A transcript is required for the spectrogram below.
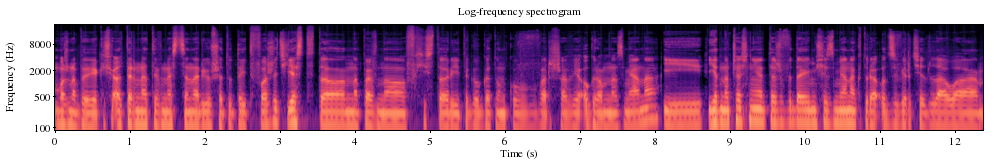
Można by jakieś alternatywne scenariusze tutaj tworzyć. Jest to na pewno w historii tego gatunku w Warszawie ogromna zmiana i jednocześnie też wydaje mi się zmiana, która odzwierciedlała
